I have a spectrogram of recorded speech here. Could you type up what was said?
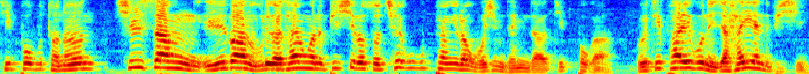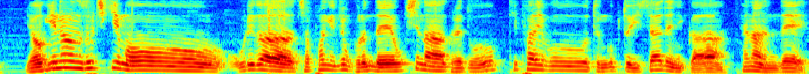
T4부터는 실상 일반 우리가 사용하는 PC로서 최고급형이라고 보시면 됩니다. T4가. 그리고 T5는 이제 하이엔드 PC. 여기는 솔직히 뭐 우리가 접하기 좀 그런데 혹시나 그래도 T5 등급도 있어야 되니까 해놨는데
